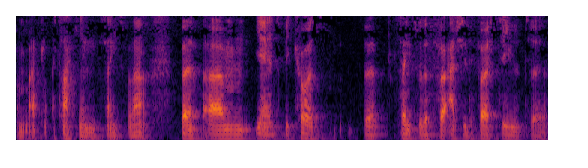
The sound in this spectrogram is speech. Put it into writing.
um, attacking Saints for that. But um, yeah, it's because the Saints were the fir- actually the first team to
